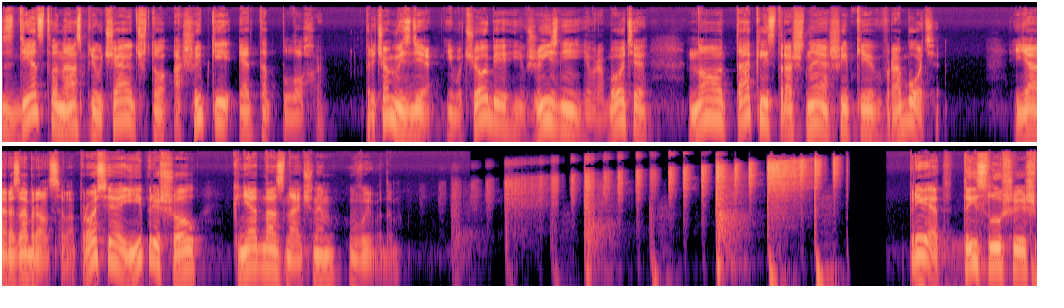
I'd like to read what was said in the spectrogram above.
С детства нас приучают, что ошибки – это плохо. Причем везде, и в учебе, и в жизни, и в работе. Но так ли страшны ошибки в работе? Я разобрался в вопросе и пришел к неоднозначным выводам. Привет! Ты слушаешь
